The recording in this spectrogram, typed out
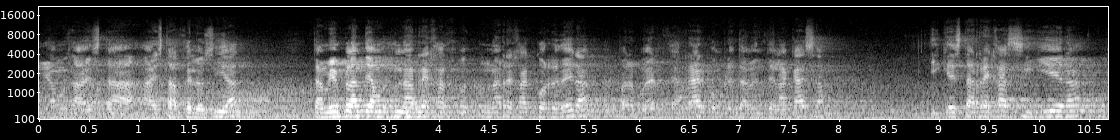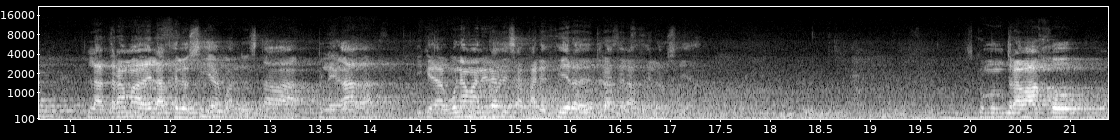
digamos, a esta, a esta celosía. También planteamos una reja, una reja corredera para poder cerrar completamente la casa y que esta reja siguiera la trama de la celosía cuando estaba plegada y que de alguna manera desapareciera detrás de la celosía. Es como un trabajo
